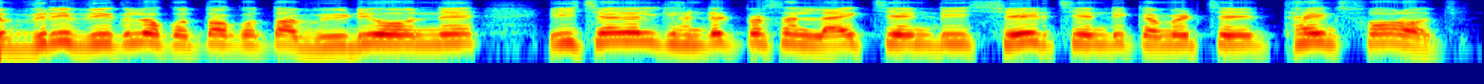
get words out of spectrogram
ఎవ్రీ వీక్లో కొత్త కొత్త వీడియో ఉన్నాయి. ఈ ఛానల్కి హండ్రెడ్ పర్సెంట్ లైక్ చేయండి షేర్ చేయండి కమెంట్ చేయండి. Thanks for watching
